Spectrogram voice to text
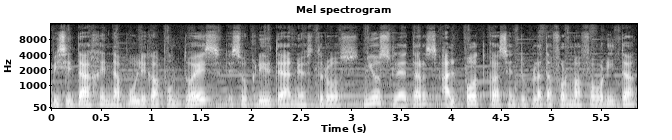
Visita agendapublica.es, suscríbete a nuestros newsletters, al podcast en tu plataforma favorita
